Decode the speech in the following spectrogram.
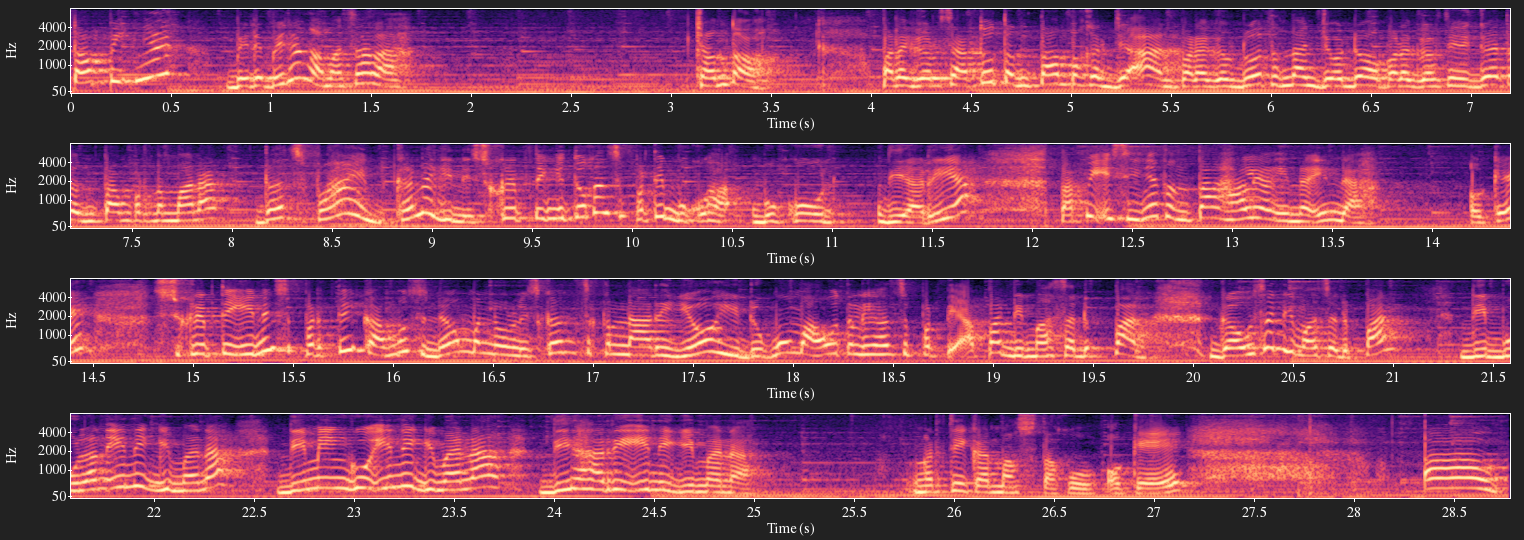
Topiknya beda-beda nggak masalah. Contoh, paragraf 1 tentang pekerjaan, paragraf 2 tentang jodoh, paragraf 3 tentang pertemanan, that's fine. Karena gini, scripting itu kan seperti buku buku diary ya, tapi isinya tentang hal yang indah-indah. Oke, okay? scripting ini seperti kamu sedang menuliskan skenario hidupmu mau terlihat seperti apa di masa depan. Gak usah di masa depan, di bulan ini gimana, di minggu ini gimana, di hari ini gimana. Ngerti kan maksud aku? Oke. Okay? Uh,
